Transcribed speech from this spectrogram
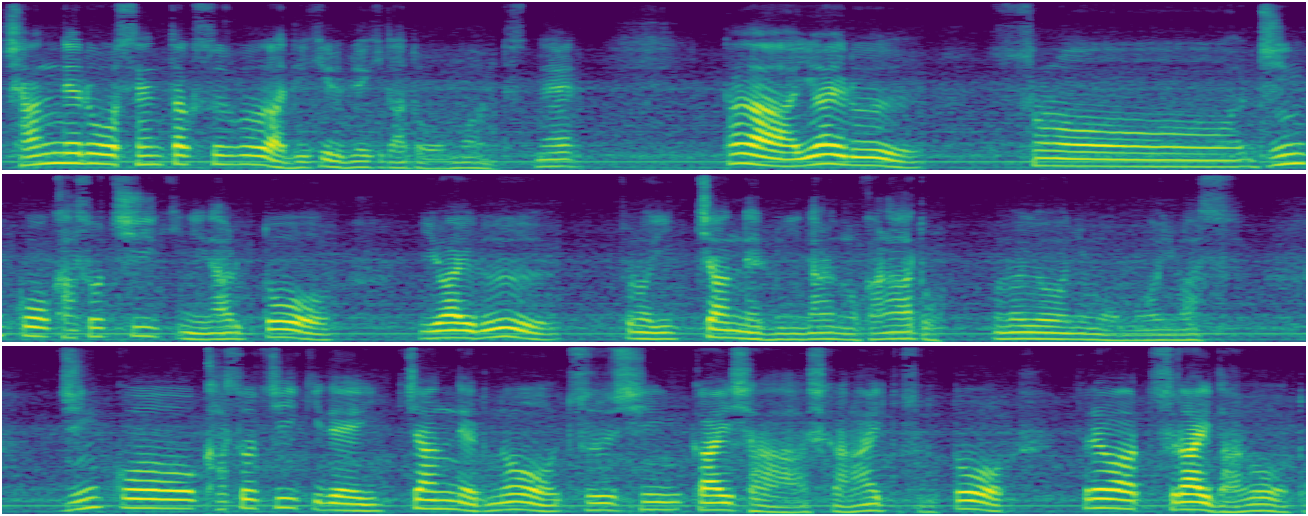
チャンネルを選択することができるべきだと思うんですね。ただいわゆるその人口過疎地域になるといわゆるその1チャンネルになるのかなとこのようにも思います。人口過疎地域で1チャンネルの通信会社しかないとするとそれは辛いだろうと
